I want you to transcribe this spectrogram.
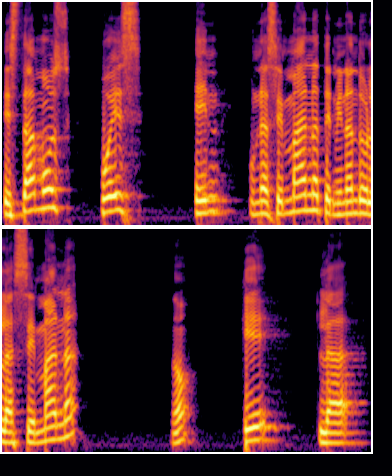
estamos pues en una semana, terminando la semana. Que la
